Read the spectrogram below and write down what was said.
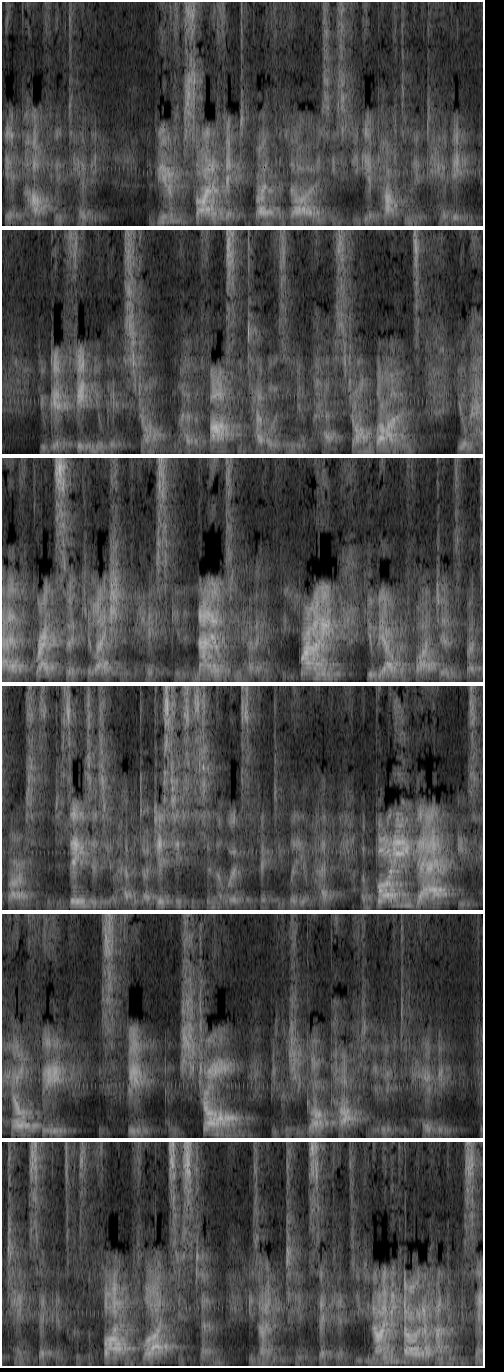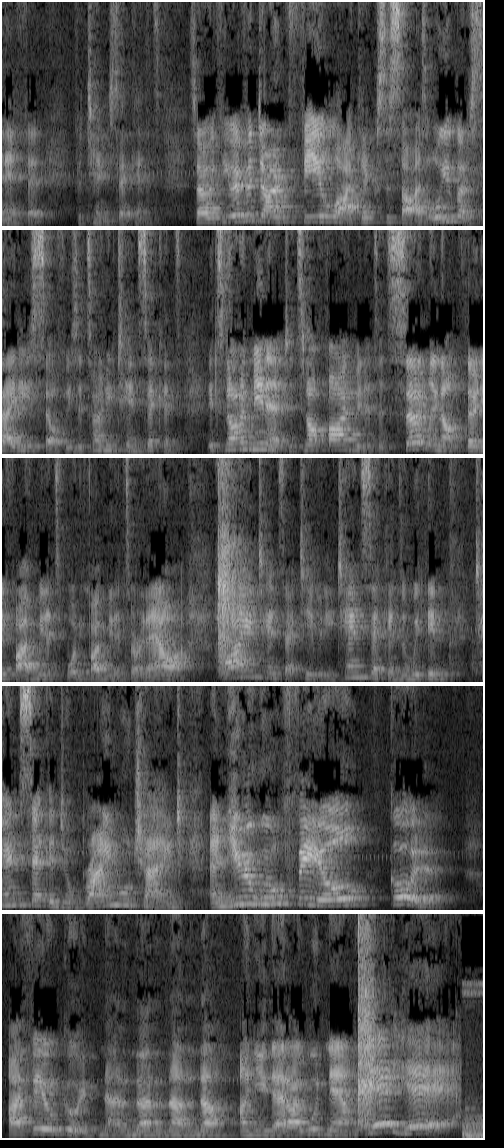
Get puffed, lift heavy. The beautiful side effect of both of those is if you get puffed and lift heavy, you'll get fit and you'll get strong. You'll have a fast metabolism, you'll have strong bones, you'll have great circulation for hair, skin, and nails, you'll have a healthy brain, you'll be able to fight germs, bugs, viruses, and diseases, you'll have a digestive system that works effectively, you'll have a body that is healthy, is fit, and strong because you got puffed and you lifted heavy for 10 seconds. Because the fight and flight system is only 10 seconds. You can only go at 100% effort for 10 seconds. So if you ever don't feel like exercise, all you've got to say to yourself is it's only 10 seconds. It's not a minute, it's not five minutes, it's certainly not 35 minutes, 45 minutes, or an hour. High intense activity, 10 seconds, and within 10 seconds, your brain will change and you will feel good. I feel good. No, no, no, no, no, no. I knew that I would now. Yeah, yeah.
